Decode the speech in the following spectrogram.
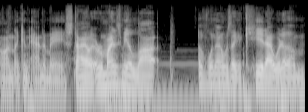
on like an anime style. It reminds me a lot of when I was like a kid. I would um,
